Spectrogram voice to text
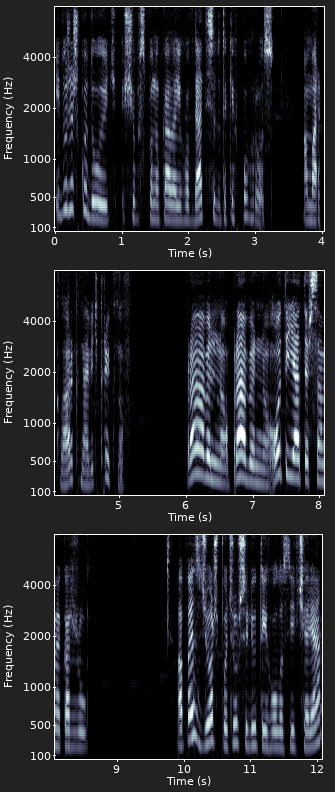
і дуже шкодують, щоб спонукала його вдатися до таких погроз. А Марк Кларк навіть крикнув Правильно, правильно, от і я теж саме кажу. А пес Джордж, почувши лютий голос вівчаря,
